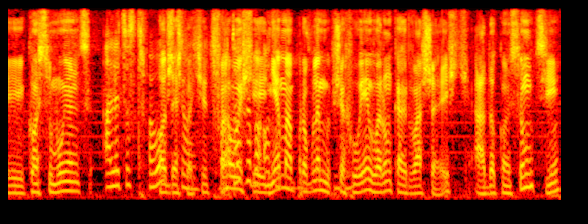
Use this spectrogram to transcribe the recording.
y, konsumując Ale co z trwałością? odesłać. No Trwałość chyba o nie ma problemu, przechowujemy w warunkach 2,6, a do konsumpcji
